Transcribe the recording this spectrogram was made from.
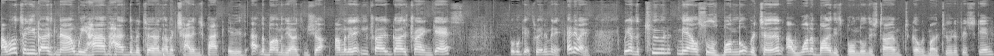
I will tell you guys now, we have had the return of a challenge pack. It is at the bottom of the item shop. I'm going to let you try, guys try and guess, but we'll get to it in a minute. Anyway, we have the Toon Meowscles bundle return. I want to buy this bundle this time to go with my tuna fish skin.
